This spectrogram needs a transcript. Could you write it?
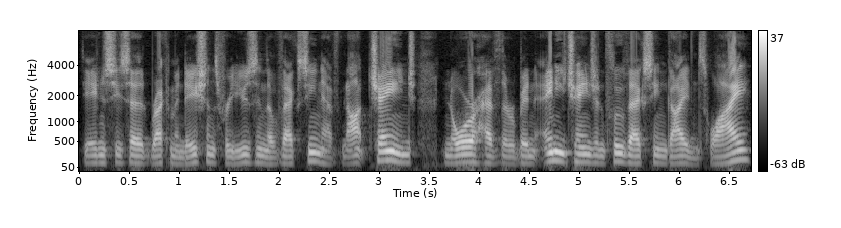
The agency said recommendations for using the vaccine have not changed, nor have there been any change in flu vaccine guidance. Why?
